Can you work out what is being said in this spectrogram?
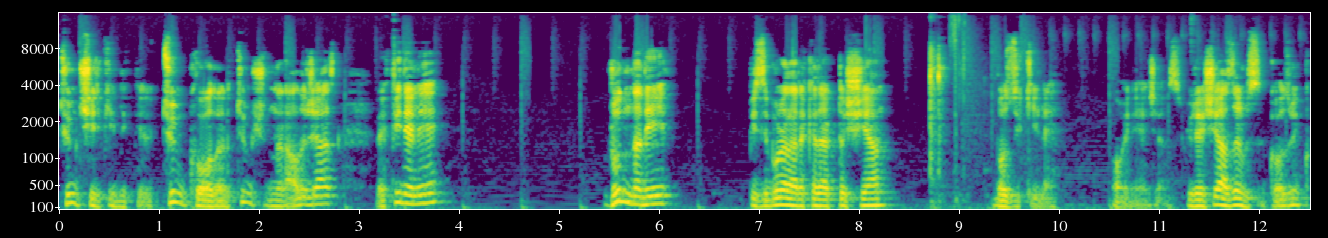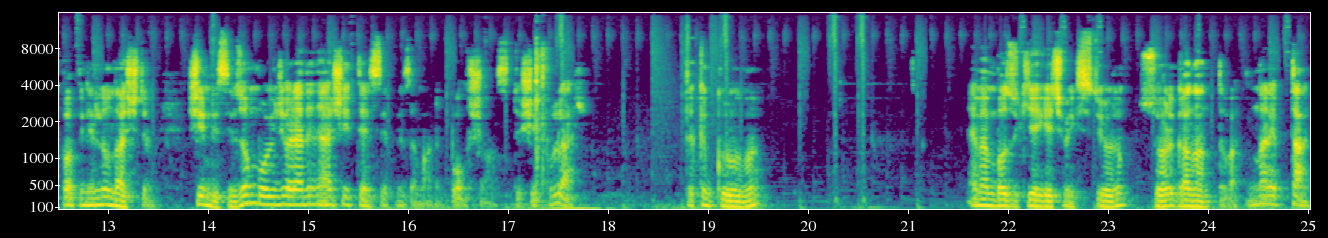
Tüm çirkinlikleri, tüm kovaları, tüm şunları alacağız ve finali Run'la değil bizi buralara kadar taşıyan Bozuki ile oynayacağız. Güreşe hazır mısın? Kozmik Kupa finaline ulaştım. Şimdi sezon boyunca öğrendiğin her şeyi test etme zamanı. Bol şans. Teşekkürler. Takım kurulumu. Hemen Bozuki'ye geçmek istiyorum. Sir Galant da bak. Bunlar hep tank.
